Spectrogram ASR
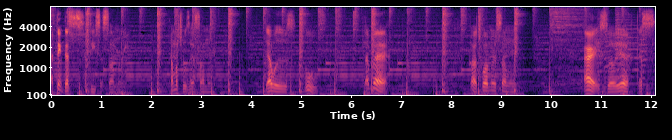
I think that's a decent summary. How much was that summary? That was ooh, not bad. About 12 minutes summary. All right, so yeah, that's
